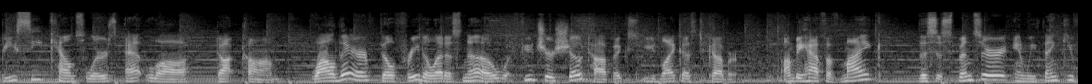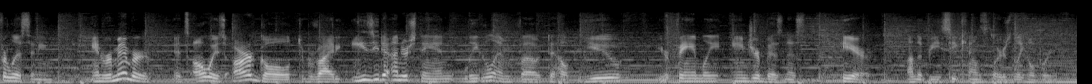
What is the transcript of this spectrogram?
bccounselorsatlaw.com. While there, feel free to let us know what future show topics you'd like us to cover. On behalf of Mike, this is Spencer, and we thank you for listening. And remember, it's always our goal to provide easy to understand legal info to help you, your family, and your business here on the BC Counselors Legal Brief.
